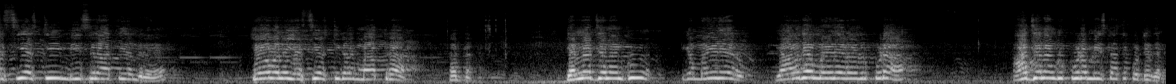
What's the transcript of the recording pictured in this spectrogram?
ಎಸ್ ಸಿ, ಎಸ್ ಟಿ ಮೀಸಲಾತಿ ಅಂದ್ರೆ ಕೇವಲ ಎಸ್ ಸಿ, ಎಸ್ ಟಿಗಳಿಗೆ ಮಾತ್ರ ಅಂತ. ಎಲ್ಲ ಜನಾಂಗೂ ಈಗ ಮಹಿಳೆಯರು, ಯಾವುದೇ ಮಹಿಳೆಯರಾದರೂ ಕೂಡ ಆ ಜನಾಂಗೂ ಕೂಡ ಮೀಸಲಾತಿ ಕೊಟ್ಟಿದ್ದಾರೆ.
